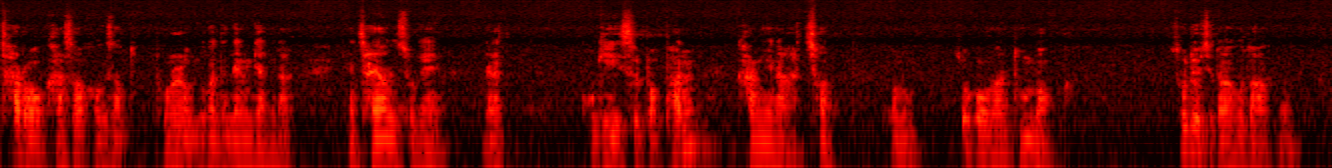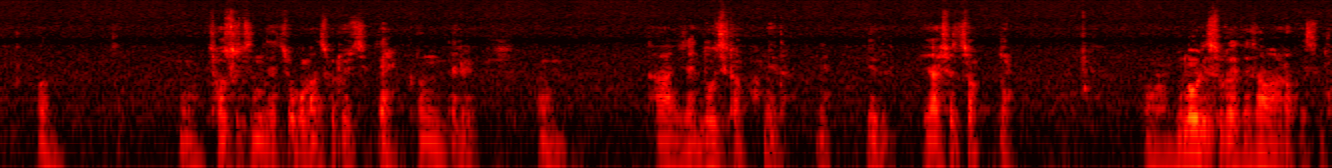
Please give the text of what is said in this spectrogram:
차로 가서 거기서 돈을 누구한테 내는 게 아니라 그냥 자연 속에 내가 고기 있을 법한 강이나 하천 또는 조그만 둔벙 소류지라고도 하고 음, 음, 저수지인데 조그만 소류지 네, 그런 데를 음, 다 이제 노지라고 합니다. 네, 이해, 이해하셨죠? 네. 어, 문오리 수로에 대해서 알아보겠습니다.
